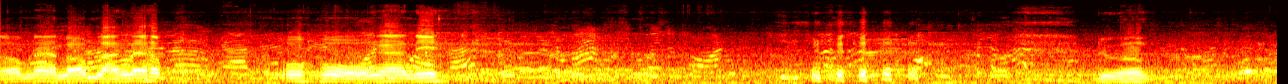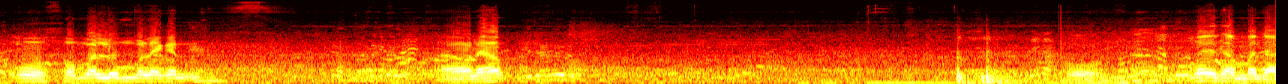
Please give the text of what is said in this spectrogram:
ล้อมหน้าล้อมหลังแล้วครับ โอ้โห งานนี้ ดูครับ โอ้เขามาลุมอะไรกัน เอาเลยครับ โอ้ไม่ธรรมดา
